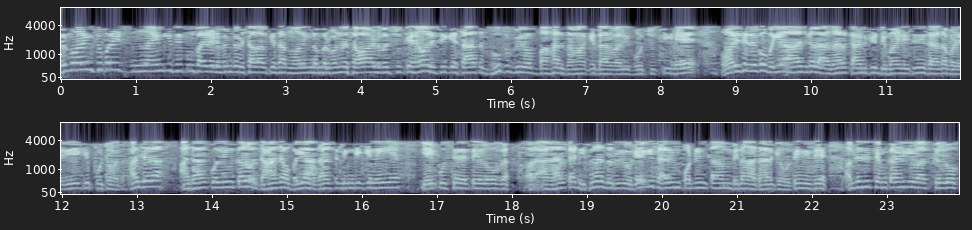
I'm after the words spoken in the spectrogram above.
Good morning super hit 93.5 red FM पे विशाल आपके साथ मॉर्निंग नंबर वन में सवा आठ बज चुके हैं और इसी के साथ धूप भी अब बाहर धमाकेदार वाली हो चुकी है। वैसे देखो भैया, आजकल आधार कार्ड की डिमांड इतनी ज़्यादा बढ़ गई है कि पूछो मत। हर जगह आधार को लिंक करो, जहाँ जाओ भैया, आधार से लिंक की नहीं है, यही पूछते रहते हैं लोग। और आधार कार्ड इतना ज़रूरी हो गया कि सारे इंपॉर्टेंट काम बिना आधार के होते नहीं थे। अब जैसे सिम कार्ड की बात कर लो,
